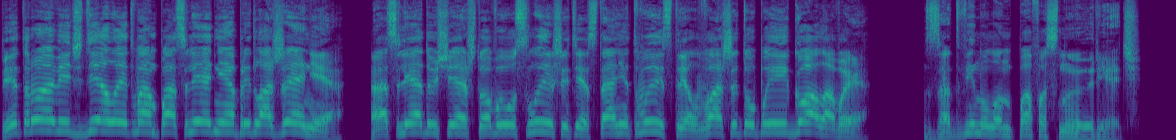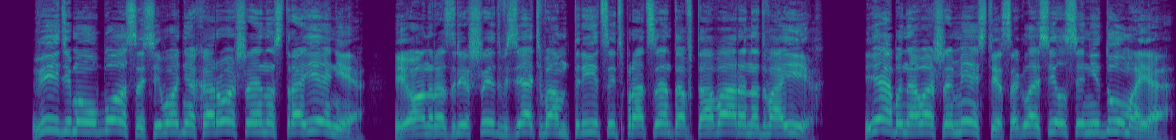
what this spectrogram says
«Петрович делает вам последнее предложение, а следующее, что вы услышите, станет выстрел в ваши тупые головы!» Задвинул он пафосную речь. «Видимо, у босса сегодня хорошее настроение, и он разрешит взять вам 30% товара на двоих. Я бы на вашем месте согласился, не думая».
